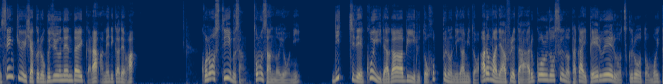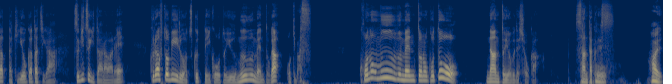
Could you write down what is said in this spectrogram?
1960年代からアメリカでは、このスティーブさん、トムさんのように、リッチで濃いラガービールとホップの苦味とアロマにあふれたアルコール度数の高いペールエールを作ろうと思い立った起業家たちが次々と現れ、クラフトビールを作っていこうというムーブメントが起きます。このムーブメントのことを何と呼ぶでしょうか ?3 択です。はい。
